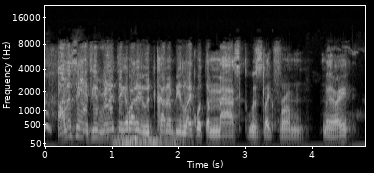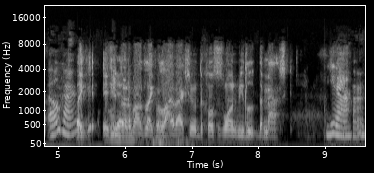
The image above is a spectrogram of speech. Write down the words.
honestly, if you really think about it, it would kind of be like what the mask was like from, right? okay. Like if you Yeah. thought about like a live action, the closest one would be the mask. Yeah, Okay.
